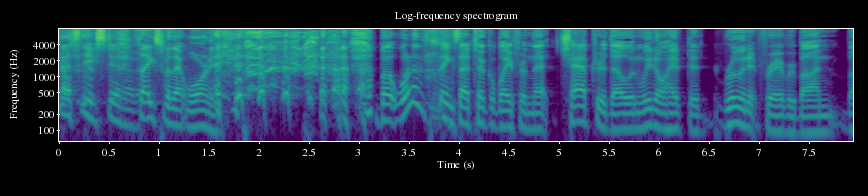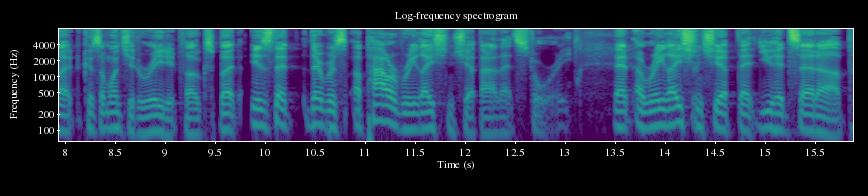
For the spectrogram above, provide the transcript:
That's the extent of it. Thanks for that warning. but one of the things I took away from that chapter, though, and we don't have to ruin it for everyone, but because I want you to read it, folks, but is that there was a power of relationship out of that story, that a relationship that you had set up,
